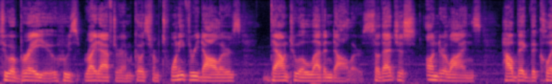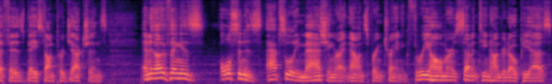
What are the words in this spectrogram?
to Abreu, who's right after him, goes from $23 down to $11. So that just underlines how big the cliff is based on projections. And another thing is, Olson is absolutely mashing right now in spring training. Three homers, 1700 OPS.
